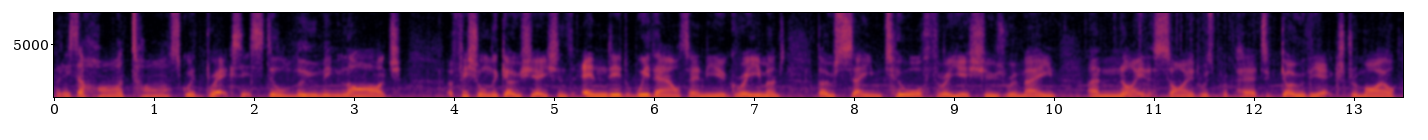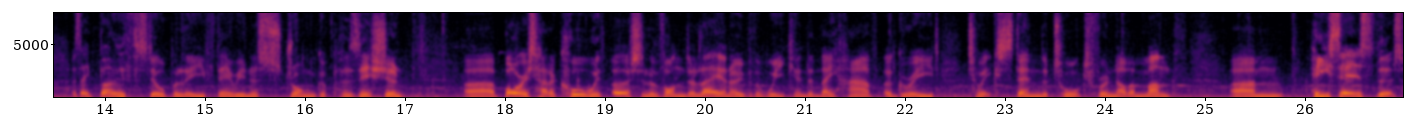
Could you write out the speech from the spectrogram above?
but it's a hard task with Brexit still looming large. Official negotiations ended without any agreement. Those same two or three issues remain, and neither side was prepared to go the extra mile, as they both still believe they're in a stronger position. Uh, Boris had a call with Ursula von der Leyen over the weekend, and they have agreed to extend the talks for another month. Um, he says that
